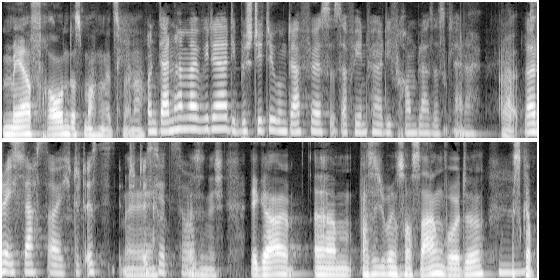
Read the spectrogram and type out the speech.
mehr Frauen das machen als Männer. Und dann haben wir wieder die Bestätigung dafür, es ist auf jeden Fall, die Frauenblase ist kleiner. Aber Leute, ich sag's euch, das ist, das Nee, ist jetzt so. Weiß ich nicht. Egal. Ähm, was ich übrigens noch sagen wollte, Mhm. es gab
